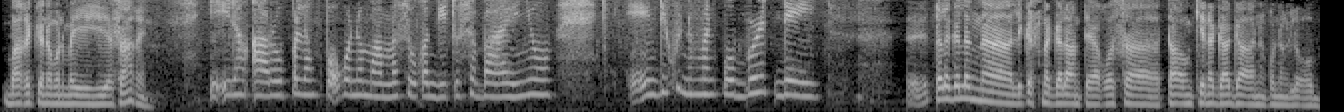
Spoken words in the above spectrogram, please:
Bakit ka naman mahihiya sa akin? Iilang araw pa lang po ako namamasukan dito sa bahay niyo. Eh, hindi ko naman po birthday. Eh, talaga lang na likas na galante ako sa taong kinagagaanan ko ng loob.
